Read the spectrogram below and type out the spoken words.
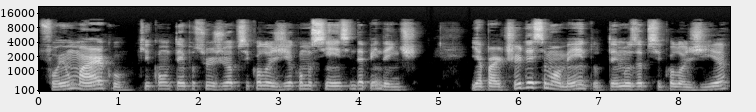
foi um marco que com o tempo surgiu a psicologia como ciência independente. E a partir desse momento, temos a psicologia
